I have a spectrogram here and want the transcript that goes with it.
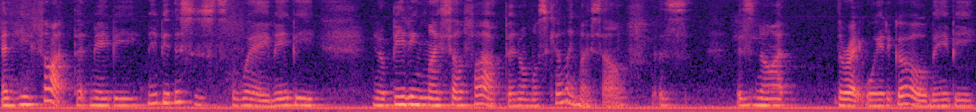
and he thought that maybe maybe this is the way. Maybe you know, beating myself up and almost killing myself is is not the right way to go. Maybe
